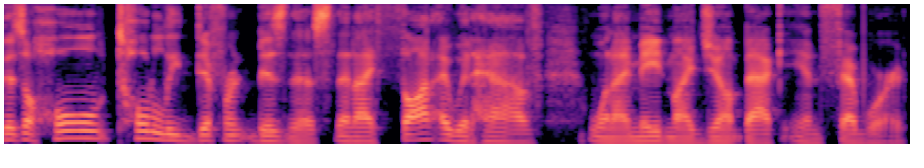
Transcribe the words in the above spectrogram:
there's a whole totally different business than I thought I would have when I made my jump back in February.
